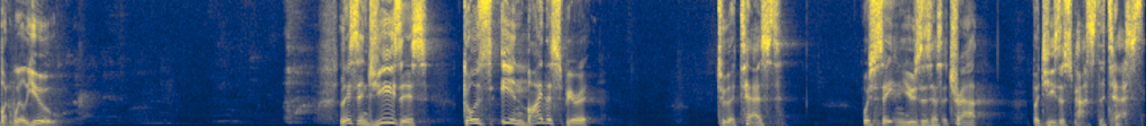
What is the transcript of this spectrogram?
But will you? Listen, Jesus goes in by the Spirit to a test, which Satan uses as a trap, but Jesus passed the test.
